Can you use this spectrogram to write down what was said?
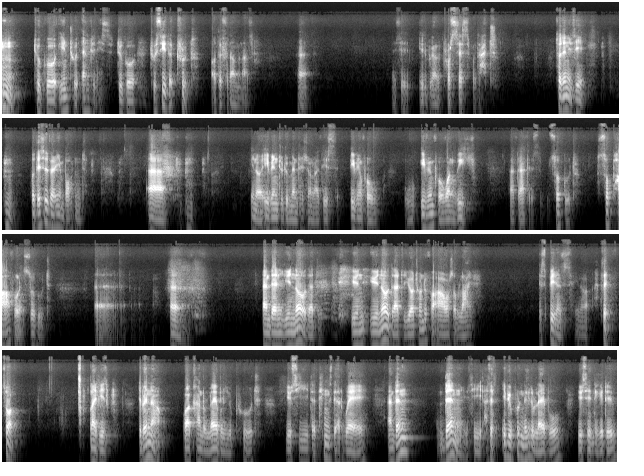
to go into emptiness, to go to see the truth of the phenomena. Uh, you see, it becomes a process for that. So then you see, so this is very important. Uh, you know, even to do meditation like this, even for even for one week, like that is so good, so powerful and so good. Uh, uh, and then you know that you you know that your 24 hours of life experience, you know. So like this, depending on what kind of label you put, you see the things that way, and then then you see, if you put negative label, you see negative,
